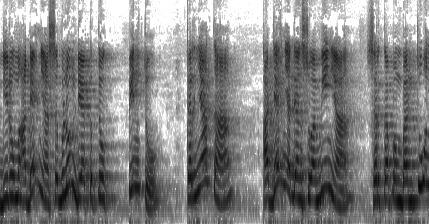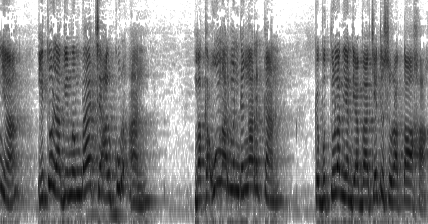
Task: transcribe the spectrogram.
di rumah adiknya sebelum dia ketuk pintu, ternyata adiknya dan suaminya serta pembantunya itu lagi membaca Al-Qur'an. Maka Umar mendengarkan. Kebetulan yang dia baca itu surat Taha.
